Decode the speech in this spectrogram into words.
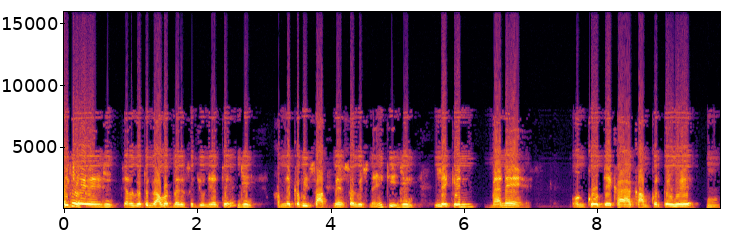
कैसे जनरल विपिन रावत मेरे से जूनियर थे। जी। हमने कभी साथ में सर्विस नहीं की। जी। लेकिन मैंने उनको देखा है काम करते हुए। हम्म।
